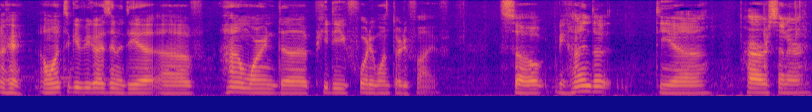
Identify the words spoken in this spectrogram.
Okay, I want to give you guys an idea of how I'm wearing the PD4135. So behind the the uh, power center,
